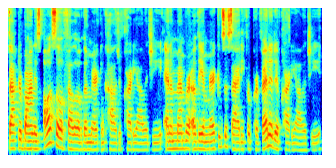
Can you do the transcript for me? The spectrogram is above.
Dr. Bond is also a fellow of the American College of Cardiology and a member of the American Society for Preventative Cardiology,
